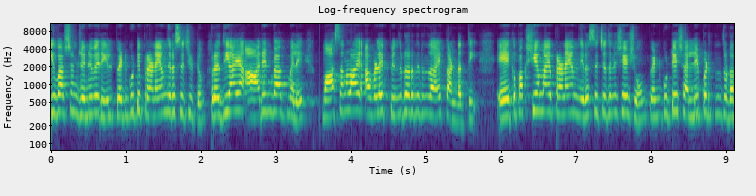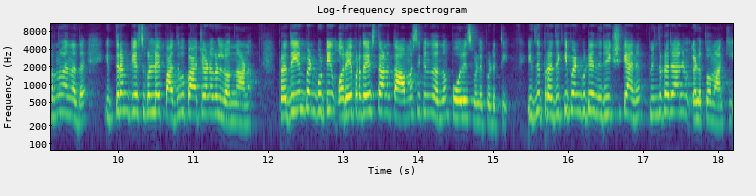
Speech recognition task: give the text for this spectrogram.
ഈ വർഷം ജനുവരിയിൽ പെൺകുട്ടി പ്രണയം നിരസിച്ചിട്ടും പ്രതിയായ ആര്യൻ വാഗ്മലെ മാസങ്ങളായി അവളെ പിന്തുടർന്നിരുന്നതായി കണ്ടെത്തി. ഏകപക്ഷീയമായ പ്രണയം നിരസിച്ചതിനു ശേഷവും പെൺകുട്ടിയെ ശല്യപ്പെടുത്തുന്നത് തുടർന്നുവെന്നത് ഇത്തരം കേസുകളിലെ പതിവ് പാറ്റേണുകളിൽ ഒന്നാണ്. പ്രതിയും പെൺകുട്ടിയും ഒരേ പ്രദേശത്താണ് താമസിക്കുന്നതെന്നും പോലീസ് വെളിപ്പെടുത്തി. ഇത് പ്രതിക്ക് പെൺകുട്ടിയെ നിരീക്ഷിക്കാനും പിന്തുടരാനും എളുപ്പമാക്കി.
